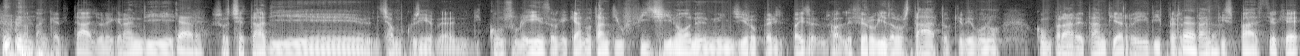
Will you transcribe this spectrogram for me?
la Banca d'Italia, le grandi Chiaro. società di, diciamo così, eh, di, consulenza che, che, hanno tanti uffici no? in, in, giro per il paese, so, le ferrovie dello Stato che devono comprare tanti arredi per certo. tanti spazi, che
